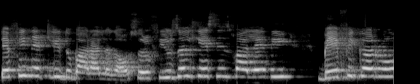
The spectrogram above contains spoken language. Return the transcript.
ਡੈਫੀਨਿਟਲੀ ਦੁਬਾਰਾ ਲਗਾਓ। ਸੋ ਰਿਫਿਊਜ਼ਲ ਕੇਸਿਸ ਵਾਲੇ ਵੀ ਬੇਫਿਕਰ ਰਹੋ।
